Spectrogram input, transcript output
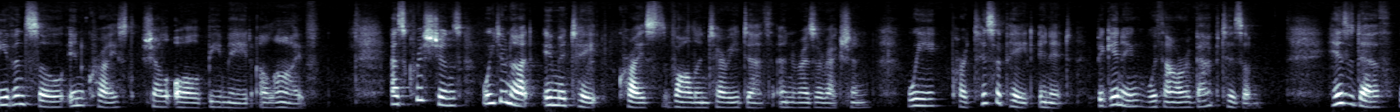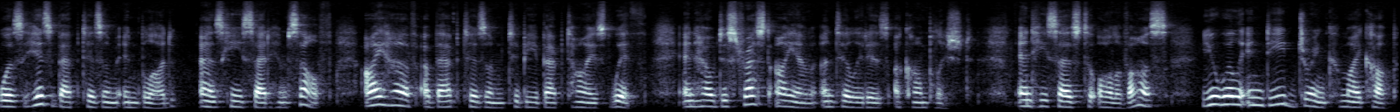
even so in Christ shall all be made alive. As Christians, we do not imitate Christ's voluntary death and resurrection. We participate in it, beginning with our baptism. His death was his baptism in blood, as he said himself, I have a baptism to be baptized with, and how distressed I am until it is accomplished. And he says to all of us, You will indeed drink my cup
